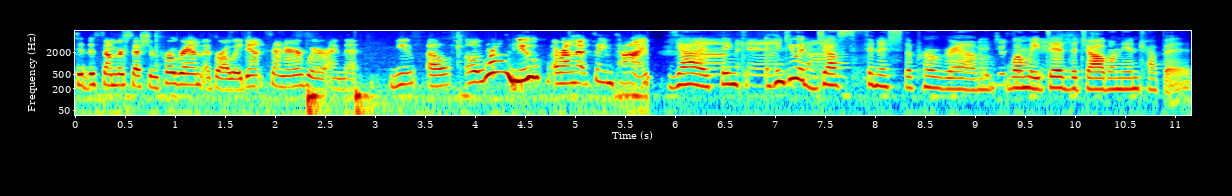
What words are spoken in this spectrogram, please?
did the summer session program at Broadway Dance Center, where I met you uh, around you around that same time. Yeah, I Um, think I think you had um, just finished the program when we did the job on the Intrepid.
